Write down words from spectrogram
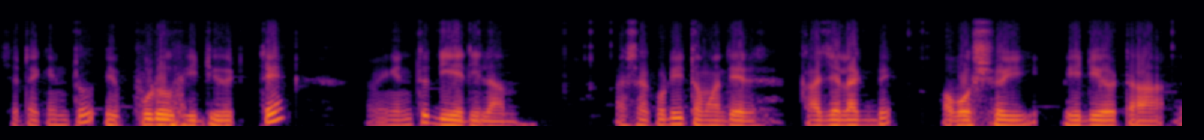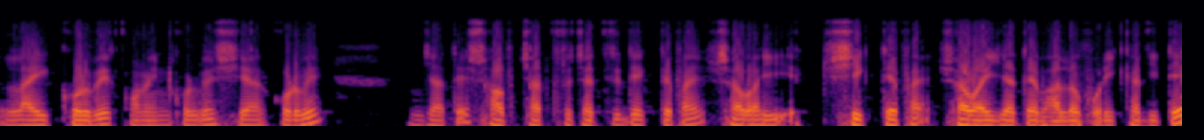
সেটা কিন্তু এই পুরো ভিডিওতে আমি কিন্তু দিয়ে দিলাম। আশা করি তোমাদের কাজে লাগবে। অবশ্যই ভিডিওটা লাইক করবে কমেন্ট করবে শেয়ার করবে, যাতে সব ছাত্রছাত্রী দেখতে পায়, সবাই শিখতে পায়, সবাই যাতে ভালো পরীক্ষা দিতে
